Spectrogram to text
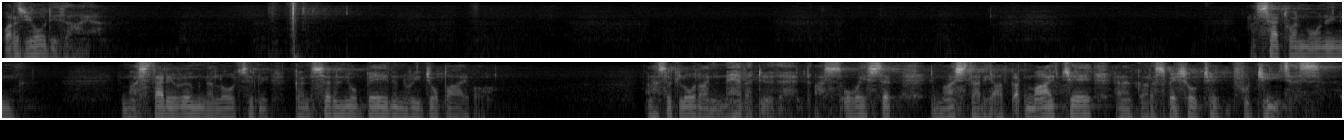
What is your desire? I sat one morning in my study room and the Lord said to me, Go and sit on your bed and read your Bible. And I said, Lord, I never do that. I always sit in my study. I've got my chair and I've got a special chair for Jesus.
